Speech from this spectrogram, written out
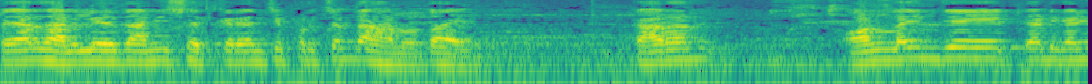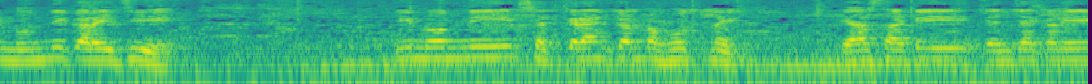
तयार झालेले आहेत आणि शेतकऱ्यांचे प्रचंड हाल होत आहे कारण ऑनलाईन जे त्या ठिकाणी नोंदणी करायची आहे ती नोंदणी शेतकऱ्यांकडनं होत नाही. त्यासाठी त्यांच्याकडे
